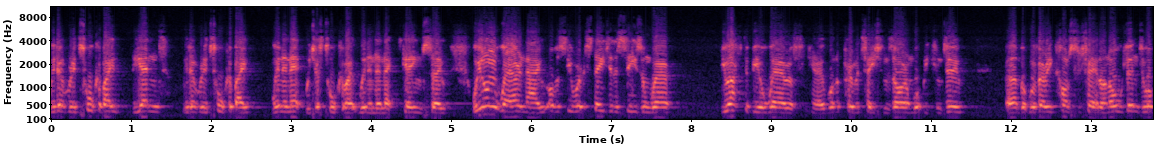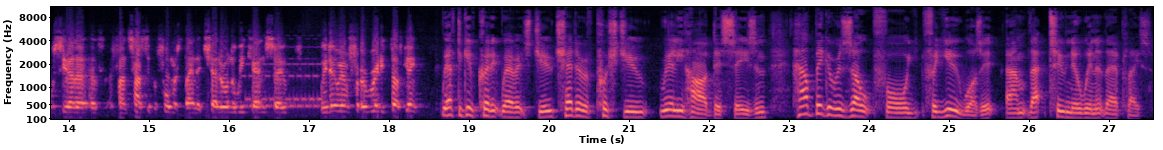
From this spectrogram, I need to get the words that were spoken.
We don't really talk about the end. We don't really talk about winning it. We just talk about winning the next game. So we are aware now. Obviously, we're at a stage of the season where you have to be aware of you know what the permutations are and what we can do. Uh, but we're very concentrated on Oldland, who obviously had a, a fantastic performance down at Cheddar on the weekend. So we know we're in for a really tough game we have to give credit where it's due. Cheddar have pushed you really hard this season. How big a result for for you was it um, that two 0 win at their place?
